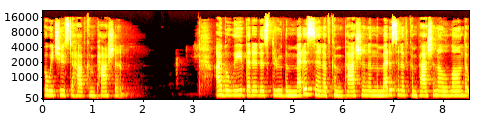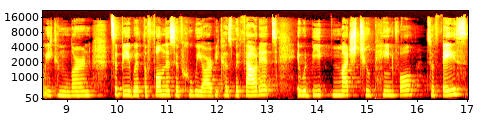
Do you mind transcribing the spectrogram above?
but we choose to have compassion I believe that it is through the medicine of compassion and the medicine of compassion alone that we can learn to be with the fullness of who we are because without it, it would be much too painful to face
